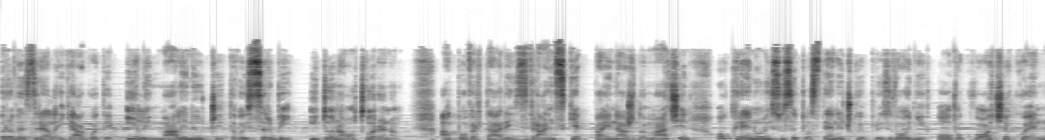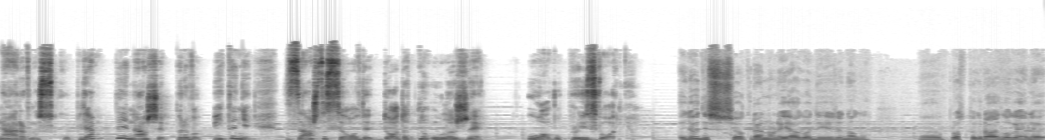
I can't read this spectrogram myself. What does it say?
prve zrele jagode ili maline u čitavoj Srbiji i to na otvorenom. A povrtari iz Vranjske, pa i naš domaćin, okrenuli su se plasteničkoj proizvodnji ovog voća koje je naravno skuplja, te je naše prvo pitanje zašto se ovde dodatno ulaže u ovu proizvodnju. Ljudi su se okrenuli jagodi iz jednog e, prostog razloga, jer je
